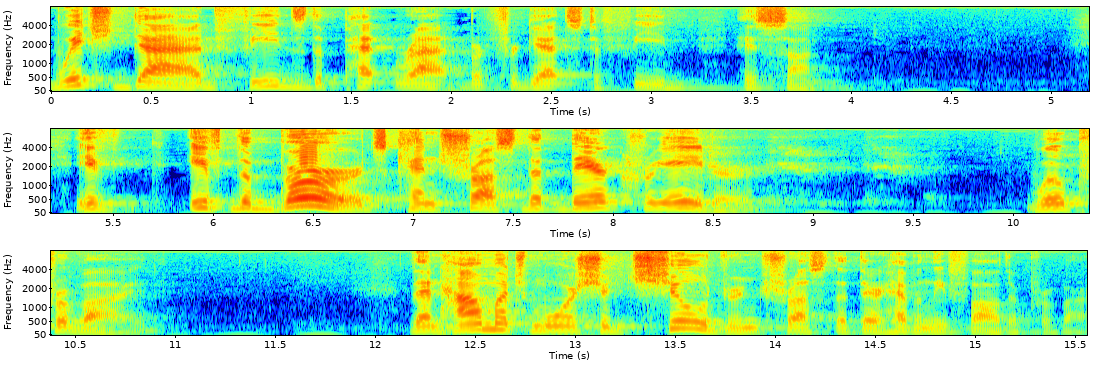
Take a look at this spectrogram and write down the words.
Which dad feeds the pet rat but forgets to feed his son? If, if the birds can trust that their creator will provide, then how much more should children trust that their heavenly father provides?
